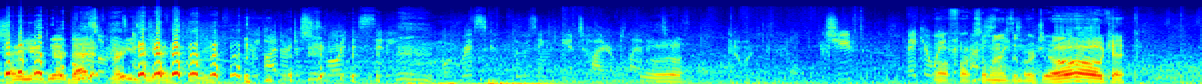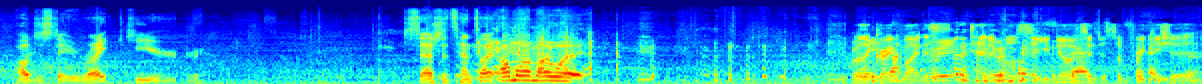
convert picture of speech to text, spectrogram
Hey, you did. That's crazy, actually. We either destroy the city or risk losing the entire planet. Chief, make your way Oh to the fuck, crash someone has an orchard. Oh, okay. I'll just stay right here. Sash its hentai? I'm on my way. Bro, the grapevine is Wait. tentacles, so you know it's into some freaky shit.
